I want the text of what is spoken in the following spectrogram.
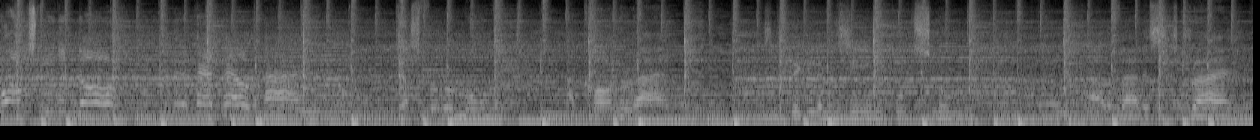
walks through the door with her head held high. Just for a moment, I caught her eye as a big limousine pulled slowly out of Alice's drive.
